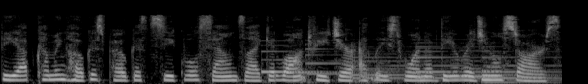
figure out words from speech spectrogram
the upcoming Hocus Pocus sequel sounds like it won't feature at least one of the original stars,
